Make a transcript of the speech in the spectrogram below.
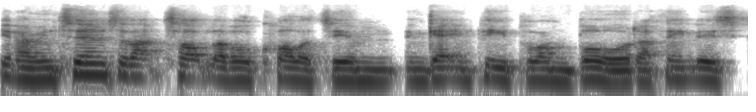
you know, in terms of that top level quality and, and getting people on board, I think there's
